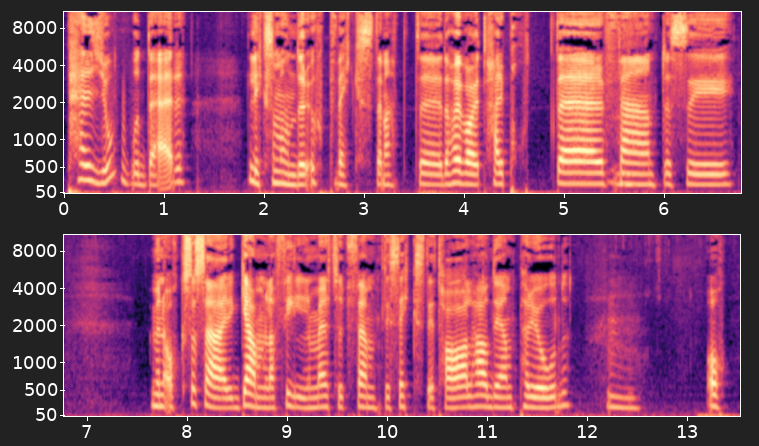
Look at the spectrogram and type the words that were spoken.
perioder liksom under uppväxten att eh, det har ju varit Harry Potter, fantasy men också så här gamla filmer, typ 50-60-tal hade jag en period. Och eh,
